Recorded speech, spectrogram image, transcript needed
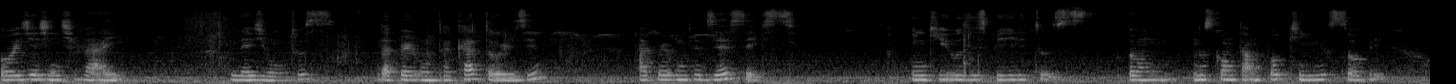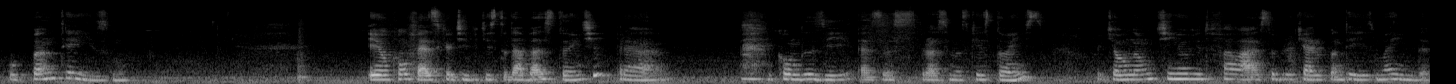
Hoje a gente vai ler juntos da pergunta 14 à pergunta 16, em que os espíritos vão nos contar um pouquinho sobre o panteísmo. Eu confesso que eu tive que estudar bastante para conduzir essas próximas questões, porque eu não tinha ouvido falar sobre o que era o panteísmo ainda.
